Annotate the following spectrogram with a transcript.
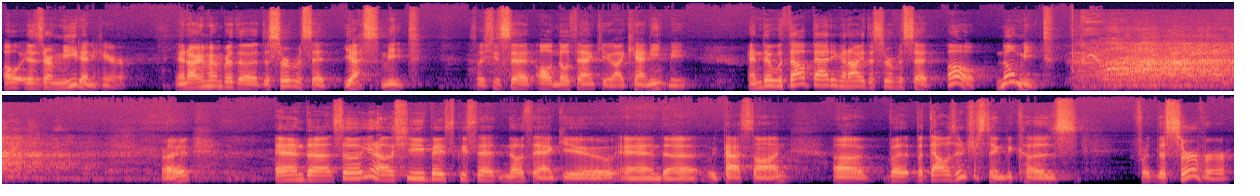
Oh, is there meat in here? And I remember the, the server said, Yes, meat. So she said, Oh, no, thank you. I can't eat meat. And then without batting an eye, the server said, Oh, no meat. right? And uh, so, you know, she basically said, no, thank you, and uh, we passed on. Uh, but, but that was interesting because for the server,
